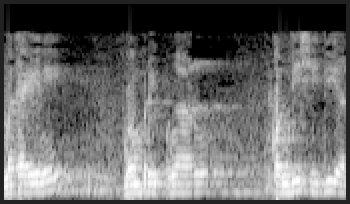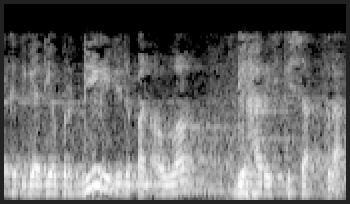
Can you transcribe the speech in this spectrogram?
Maka ini memberi pengaruh kondisi dia ketika dia berdiri di depan Allah di hari kisah kelak.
